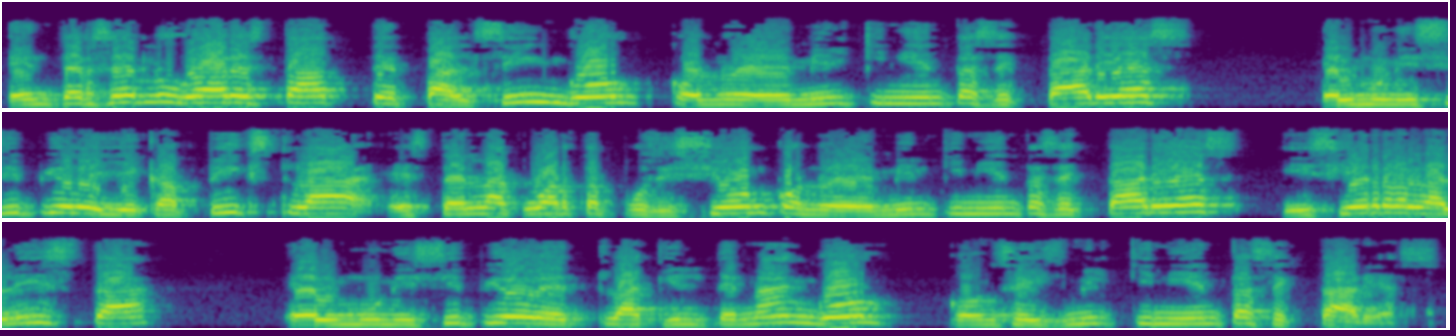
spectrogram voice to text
En tercer lugar está Tepalcingo con 9.500 hectáreas. El municipio de Yecapixtla está en la cuarta posición con 9.500 hectáreas y cierra la lista el municipio de Tlaquiltenango con 6.500 hectáreas.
